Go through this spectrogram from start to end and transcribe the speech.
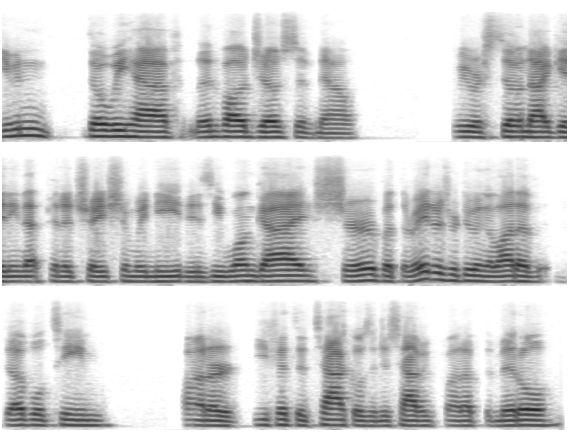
Even though we have Linval Joseph now, we were still not getting that penetration we need. Is he one guy? Sure. But the Raiders were doing a lot of double team on our defensive tackles and just having fun up the middle.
